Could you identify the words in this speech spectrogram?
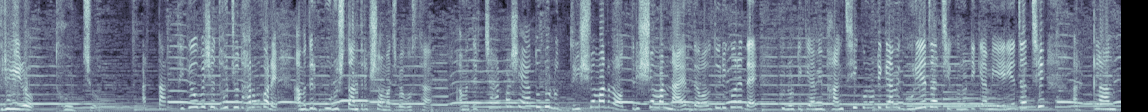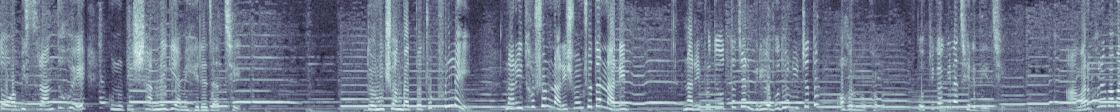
দৃঢ় ধৈর্য। আর তার থেকেও বেশি ধৈর্য ধারণ করে আমাদের পুরুষতান্ত্রিক সমাজ ব্যবস্থা। আমাদের চারপাশে এতগুলো দৃশ্যমান আর অদৃশ্যমান নায়ের দেওয়াল তৈরি করে দেয়, কোনোটিকে আমি ভাঙছি, কোনোটিকে আমি গুড়িয়ে যাচ্ছি, কোনোটিকে আমি এড়িয়ে যাচ্ছি আর ক্লান্ত, অবিশ্রান্ত হয়ে কোনোটির সামনে গিয়ে আমি হেরে যাচ্ছি। দৈনিক সংবাদপত্র খুললেই নারী ধর্ষণ, নারী সহিংসতা, নারী, নারীর প্রতি অত্যাচার, গৃহবধূ, নির্যাতন, অহরহ খবর। পত্রিকা কিনা ছেড়ে দিয়েছি। আমার ঘরে বাবা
